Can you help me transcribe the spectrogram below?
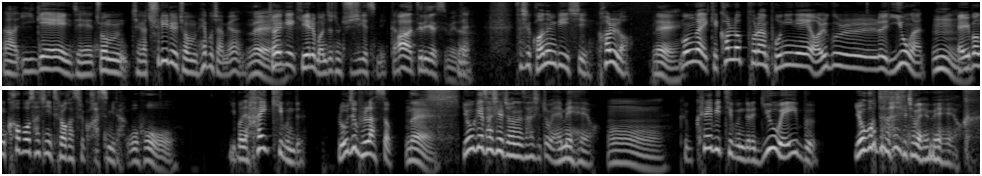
아 이게 이제 좀 제가 추리를 좀 해보자면 네. 저에게 기회를 먼저 좀 주시겠습니까? 아, 드리겠습니다. 네. 사실 권은비 씨 컬러 네. 뭔가 이렇게 컬러풀한 본인의 얼굴을 이용한 음. 앨범 커버 사진이 들어갔을 것 같습니다. 오호. 2번에 하이키 분들 Rose Blossom 네. 요게 사실 저는 사실 좀 애매해요. 어. 그리고 크래비티 분들의 New Wave 요것도 사실 좀 애매해요.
